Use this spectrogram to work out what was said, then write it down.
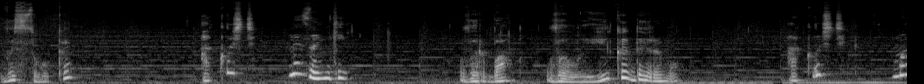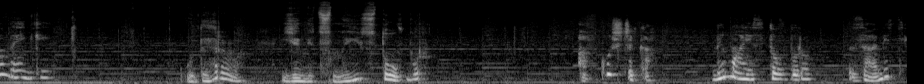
високе, а кущ низенький, верба велике дерево. а кущик маленький. У дерева є міцний стовбур. А в кущика немає стовбуру, замість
